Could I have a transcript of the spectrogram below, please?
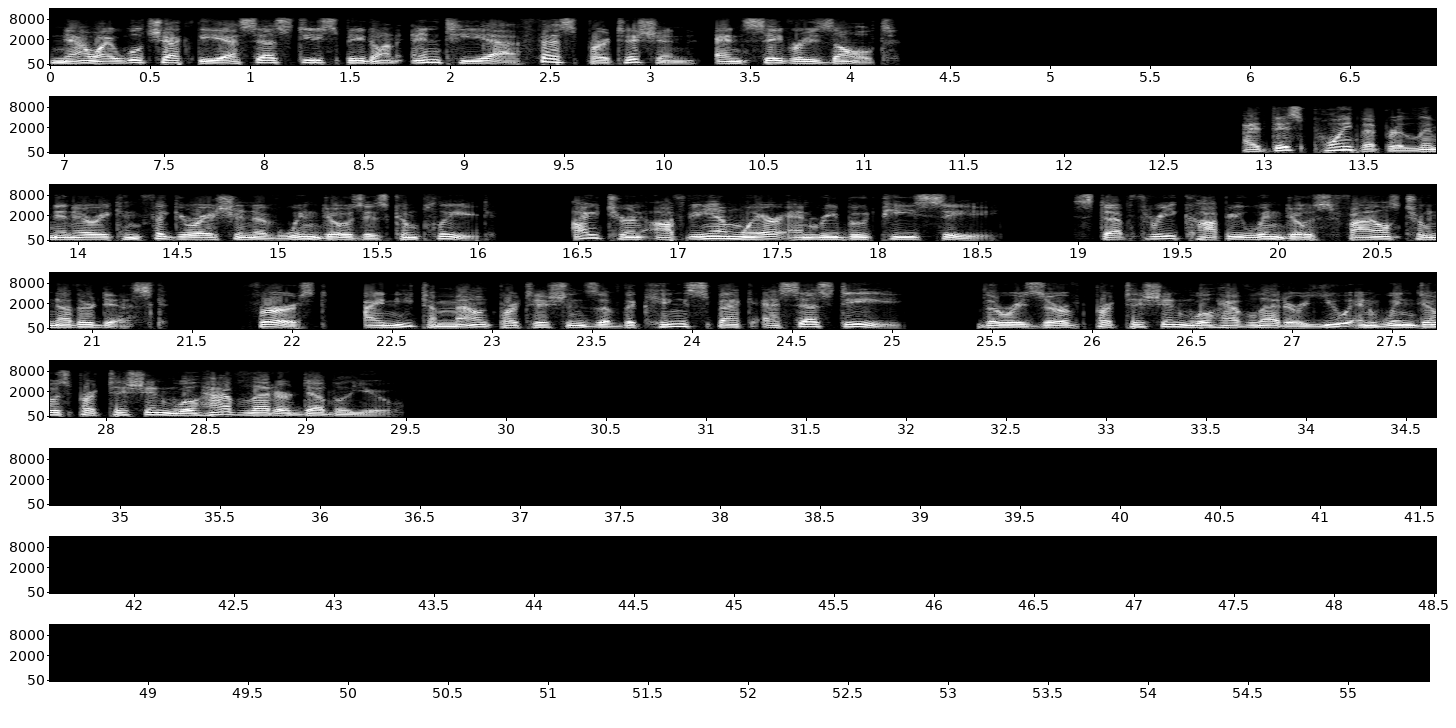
Now I will check the SSD speed on NTFS partition and save result. At this point the preliminary configuration of Windows is complete. I turn off VMware and reboot PC. Step 3 Copy Windows files to another disk. First, I need to mount partitions of the KingSpec SSD. The reserved partition will have letter U and Windows partition will have letter W.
